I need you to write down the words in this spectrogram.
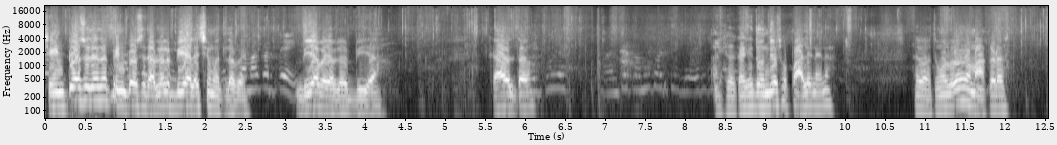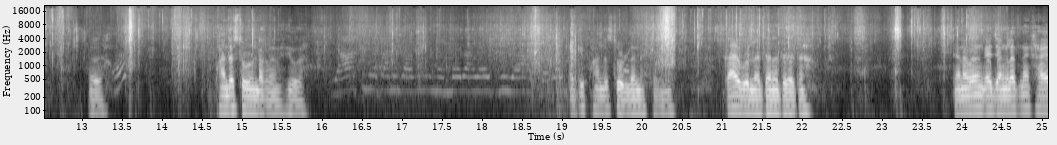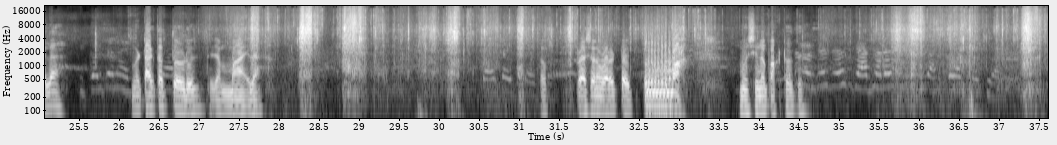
चिंटू असू दे ना पिंटू असू दे आपल्याला बियालाची मतलब आहे बिया पाहिजे आपल्याला बिया. काय बोलतो? ऐका, कारण की दोन दिवस पप्पा आले नाही ना? हे बघा तुम्हाला बघा माकडं. हे बघा. फांदच तोडून टाकलं नाही हे बघा. बाकी फांदच तोडलं नाही. सगळं काय बोलणार त्यांना तरी आता? त्यांना पण काही जंगलात नाही खायला? मग टाकतात तोडून त्याच्या मायला. प्रशांत वरटतोय मशीनं पाकटवते.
